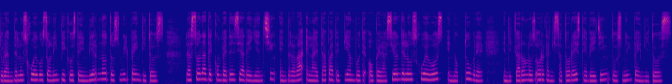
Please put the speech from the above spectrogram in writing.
durante los Juegos Olímpicos de Invierno 2022. La zona de competencia de Yanqing entrará en la etapa de tiempo de operación de los Juegos en octubre, indicaron los organizadores de Beijing 2022.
